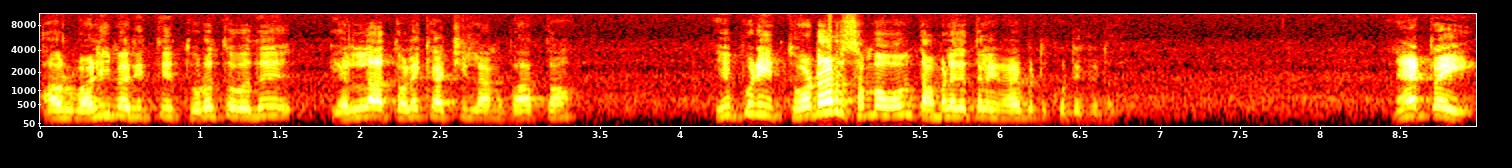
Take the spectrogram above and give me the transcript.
அவர் வழிமறித்து துரத்துவது எல்லா தொலைக்காட்சியில் நாங்கள் பார்த்தோம். இப்படி தொடர் சம்பவம் தமிழகத்தில் நடைபெற்று கொண்டிருக்கின்றது. நேற்றை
